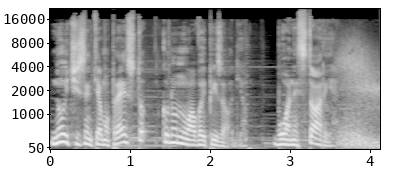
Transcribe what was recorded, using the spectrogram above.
Noi ci sentiamo presto con un nuovo episodio. Buone storie!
